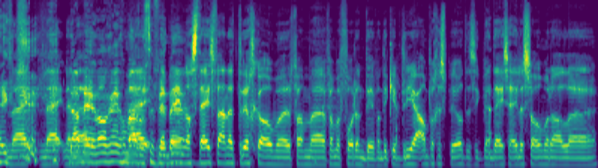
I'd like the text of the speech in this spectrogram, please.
Ik- nee, nee. nee daar ben je wel regelmatig te daar vinden. ben ik nog steeds van aan het terugkomen van, mijn- van mijn vormdip. Want ik heb drie jaar amper gespeeld. Dus ik ben deze hele zomer al eh, aan,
